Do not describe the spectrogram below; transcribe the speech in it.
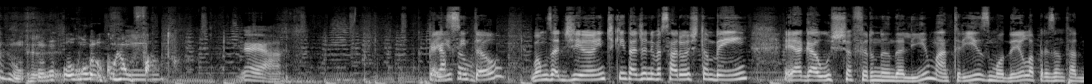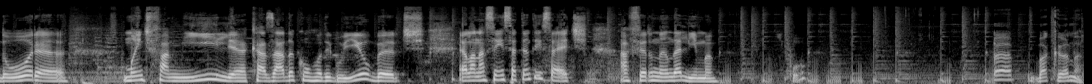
Um- um- Ocorreu um fato. É. É isso então. Vamos adiante. Quem tá de aniversário hoje também é a gaúcha Fernanda Lima, atriz, modelo, apresentadora, mãe de família, casada com Rodrigo Hilbert. Ela nasceu em 77, a Fernanda Lima. Pô, É, bacana.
